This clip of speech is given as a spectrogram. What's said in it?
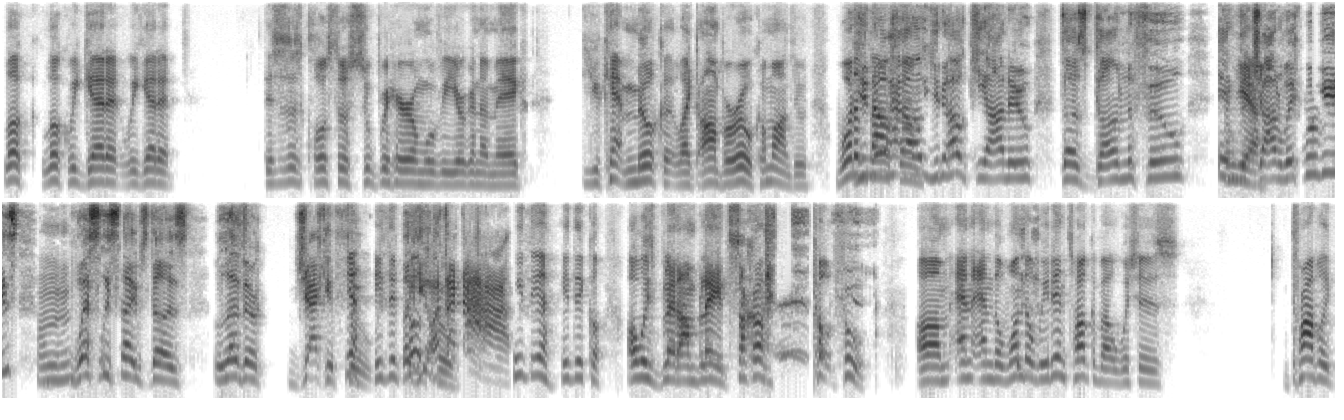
look, look, we get it, we get it. This is as close to a superhero movie you're gonna make. You can't milk it like Aunt Beru. Come on, dude. What you know how um, you know how Keanu does gun fu in Yeah. the John Wick movies? mhm. Wesley Snipes does leather jacket fu. Yeah, he did like coat he, fu. ah, He yeah, he did cool. Always bled on blade, sucker. Coat foo. Um, and and the one that we didn't talk about, which is probably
